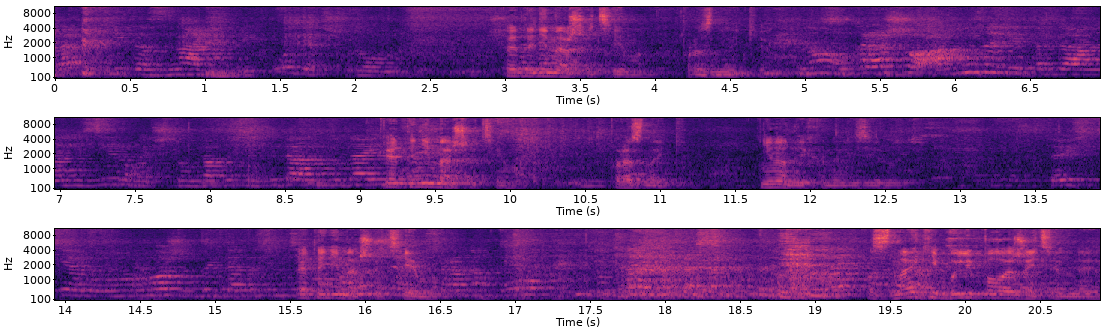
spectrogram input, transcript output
Да, какие-то знаки приходят, что... Это не наша тема про знаки. Ну, хорошо, а нужно ли тогда анализировать, что, допустим, ты там туда идешь? Это не наша тема про знаки. Не надо их анализировать. То есть, э, может быть, допустим... Это не наша тема. Знаки были положительные.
